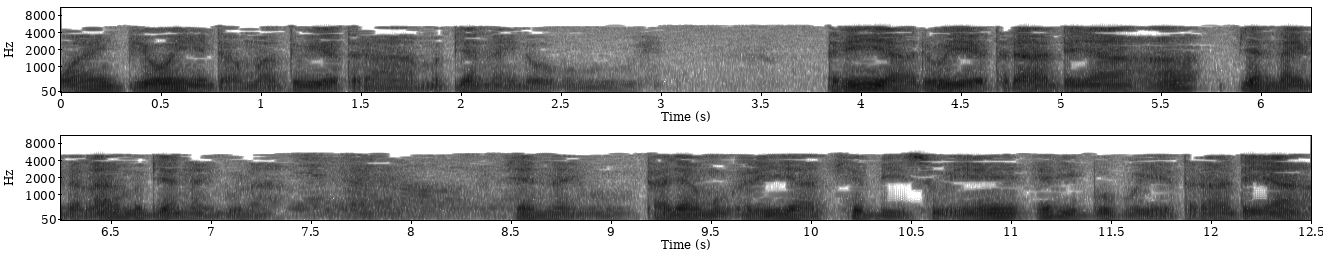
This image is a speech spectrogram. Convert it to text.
ဝိုင်းပြောရင်တောင်မှသူ့ရဲ့တရားမပြတ်နိုင်တော့ဘူးတ ရိယာတို့ရဲ့တရားတရားဟာပြတ်နိုင်သလားမပြတ်နိုင်ဘူးလားပြတ်နိုင်ဘူးဒါကြောင့်မို့အရိယာဖြစ်ပြီဆိုရင်အဲ့ဒီပုဂ္ဂိုလ်ရဲ့တရားတရား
